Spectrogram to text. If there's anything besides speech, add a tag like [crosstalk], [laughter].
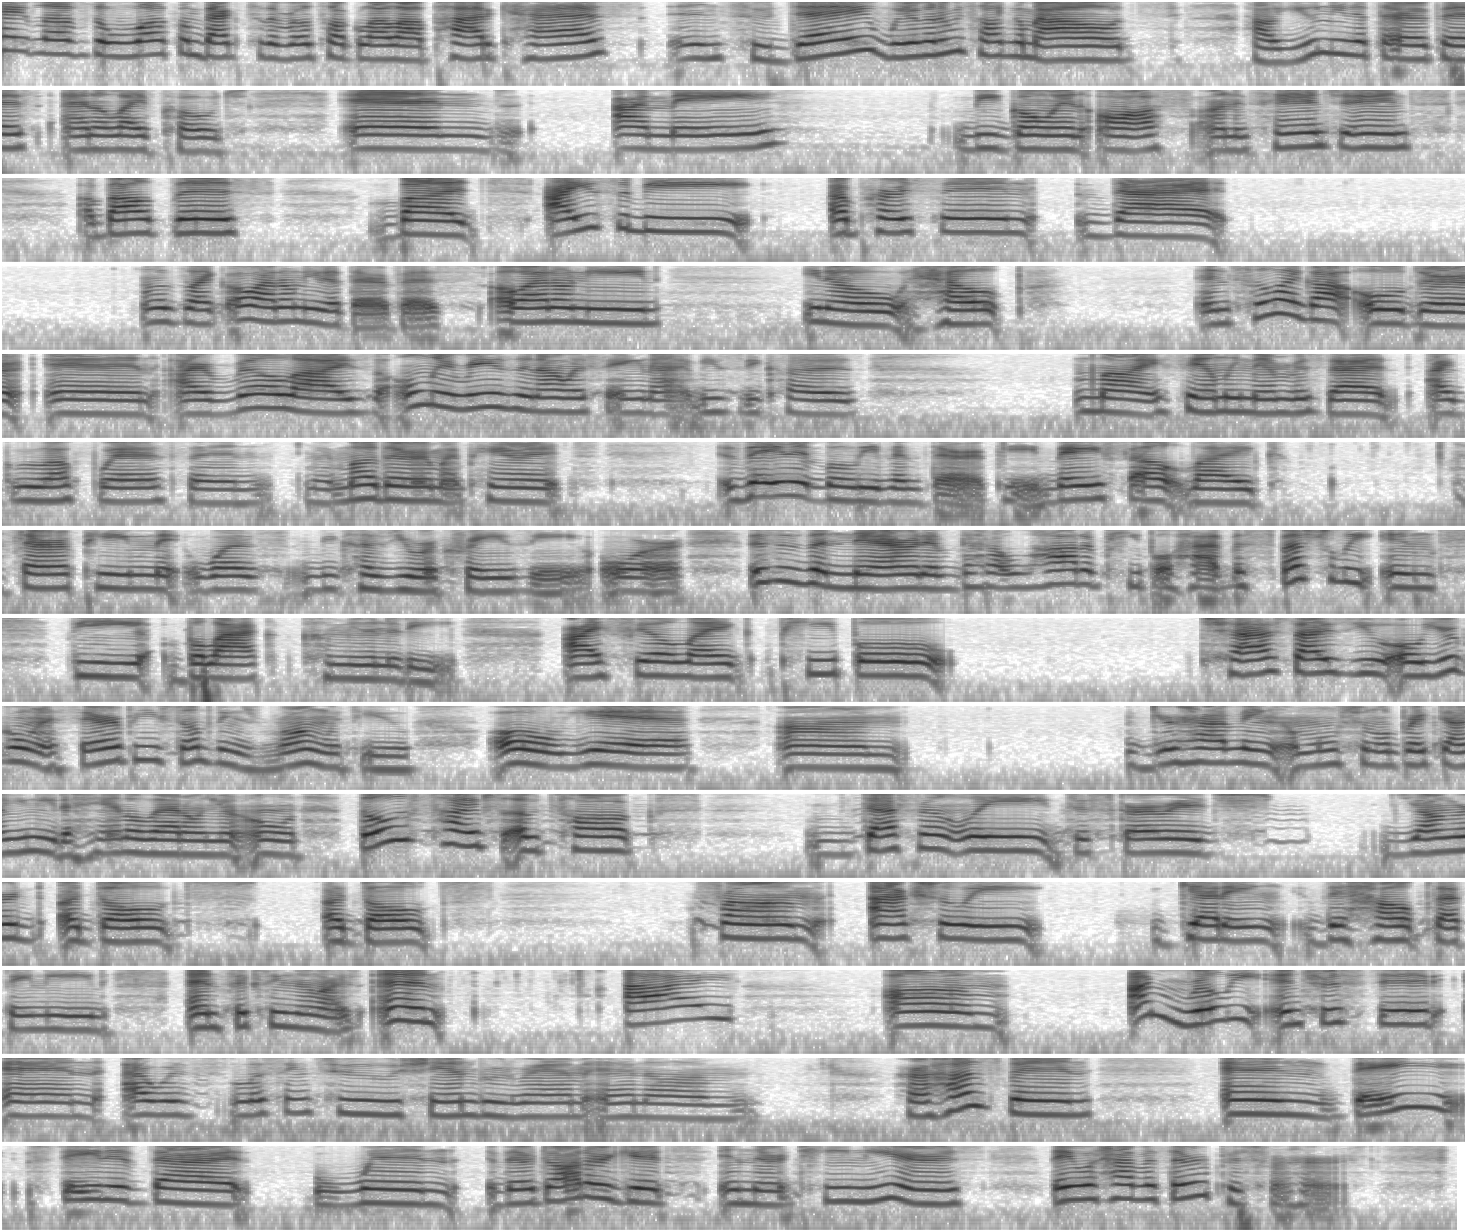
Hey, loves, welcome back to the Real Talk Lala podcast. And today we're going to be talking about how you need a therapist and a life coach. And I may be going off on a tangent about this, but I used to be a person that was like, oh, I don't need a therapist. Oh, I don't need, you know, help until I got older and I realized the only reason I was saying that is because my family members that I grew up with and my mother, and my parents, they didn't believe in therapy. They felt like therapy was because you were crazy or this is the narrative that a lot of people have especially in the black community. I feel like people chastise you, oh, you're going to therapy, something's wrong with you. Oh, yeah. Um you're having emotional breakdown, you need to handle that on your own. Those types of talks definitely discourage younger adults, adults from actually getting the help that they need and fixing their lives. And I um I'm really interested and I was listening to Shan Boodram and um her husband and they stated that when their daughter gets in their teen years, they would have a therapist for her.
